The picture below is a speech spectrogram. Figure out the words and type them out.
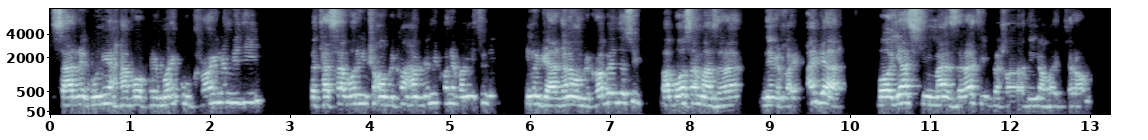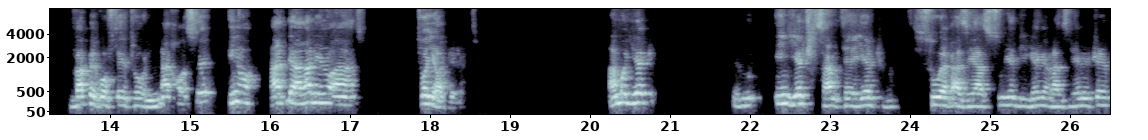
سرنگونی هواپیمای اوکراین رو میدی به تصور اینکه آمریکا حمله می‌کنه و می‌تونی اینو گردن آمریکا بندازی و باز هم معذرت نمی‌خوای. اگر بایستی معذرتی بخواد این آقای ترامپ و به گفته تو نخواسته اینو حداقل اینو از تو یاد گرفت. اما یک این یک سمت یک سوء قضیه از سوی دیگه قضیه که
